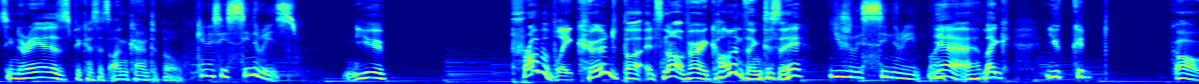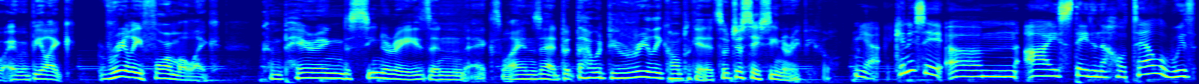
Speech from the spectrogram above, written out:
Scenery is because it's uncountable. Can I say sceneries? You probably could, but it's not a very common thing to say. Usually scenery. Like, yeah, like you could. Oh, it would be like really formal, like comparing the sceneries in X, Y, and Z, but that would be really complicated. So just say scenery, people. Yeah. Can you say um, I stayed in a hotel with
